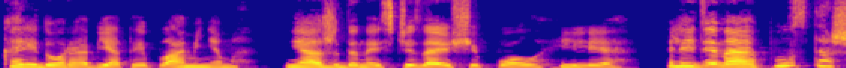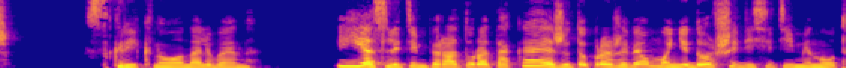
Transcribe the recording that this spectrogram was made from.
Коридоры, объятые пламенем, неожиданно исчезающий пол или... «Ледяная пустошь?» — вскрикнула Нальвен. «Если температура такая же, то проживем мы не дольше десяти минут».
